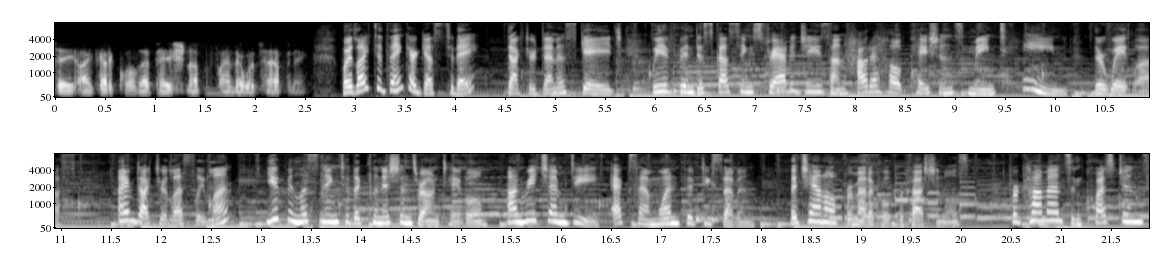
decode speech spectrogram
say, I got to call that patient up and find out what's happening. Well, I'd like to thank our guest today, Dr. Dennis Gage. We have been discussing strategies on how to help patients maintain their weight loss. I'm Dr. Leslie Lundt. You've been listening to the Clinicians Roundtable on ReachMD XM 157, the channel for medical professionals. For comments and questions,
